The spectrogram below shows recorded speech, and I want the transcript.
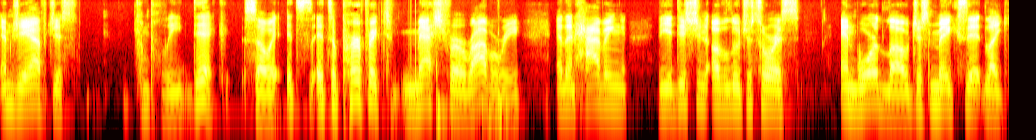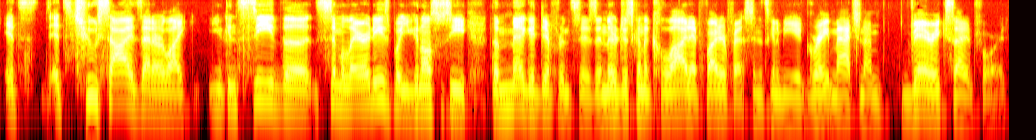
MJF just complete dick. So it, it's it's a perfect mesh for a rivalry, and then having the addition of Luchasaurus and Wardlow just makes it like it's it's two sides that are like you can see the similarities, but you can also see the mega differences, and they're just going to collide at Fyter Fest, and it's going to be a great match, and I'm very excited for it.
